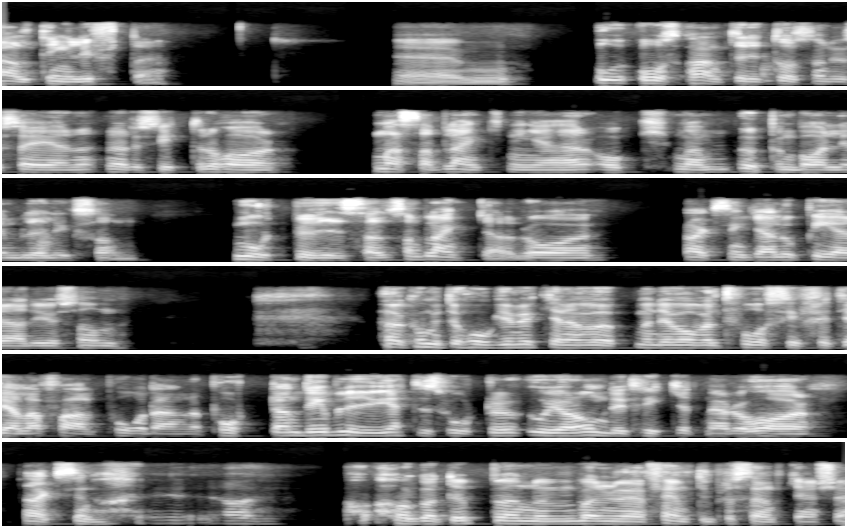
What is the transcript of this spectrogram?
allting lyfte. Um, och, och samtidigt då som du säger när du sitter och har massa blankningar och man uppenbarligen blir liksom motbevisad som blankar Då aktien galopperade ju som jag kommer inte ihåg hur mycket den var upp men det var väl tvåsiffrigt i alla fall på den rapporten. Det blir ju jättesvårt att göra om det tricket när du har aktien har gått upp en, vad det nu är, 50 procent kanske.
